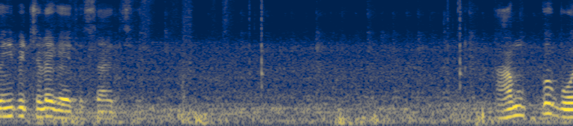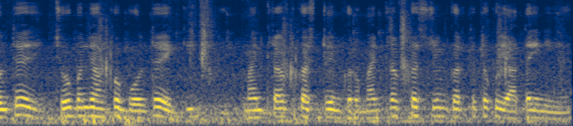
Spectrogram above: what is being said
कहीं पे चले गए थे शायद से। हमको बोलते हैं, जो बंदे हमको बोलते हैं कि माइनक्राफ्ट का स्ट्रीम करो। माइनक्राफ्ट का स्ट्रीम करते तो कोई आता ही नहीं है।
